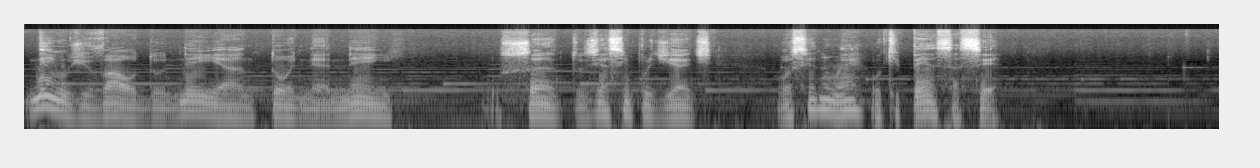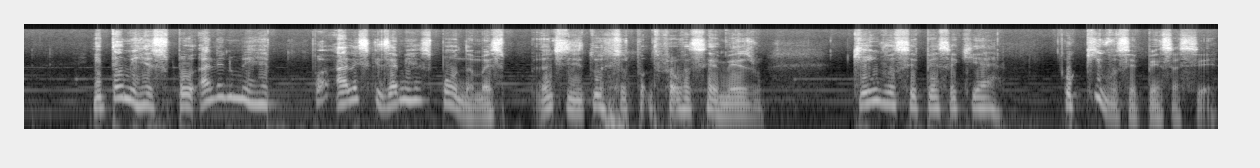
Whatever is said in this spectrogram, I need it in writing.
nem o Givaldo, nem a Antônia, nem o Santos e assim por diante, você não é o que pensa ser. Então me responda. Aliás, não me, aliás, se quiser me responda, mas antes de tudo responda para você mesmo. Quem você pensa que é? O que você pensa ser?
